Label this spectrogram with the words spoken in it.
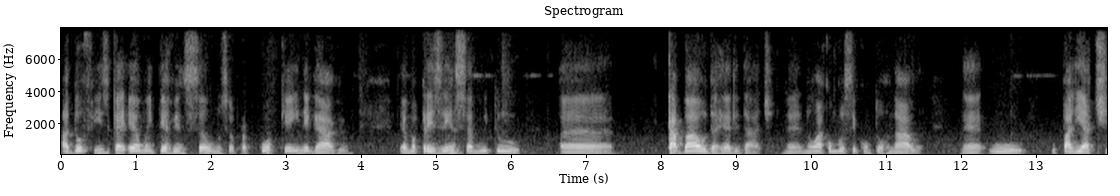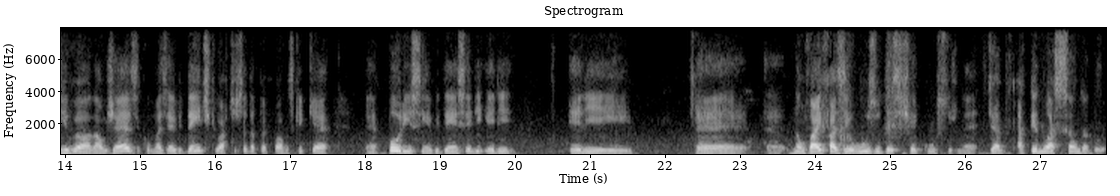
a dor física é uma intervenção no seu próprio corpo que é inegável, é uma presença muito uh, cabal da realidade, né? não há como você contorná-la. Né? O, o, paliativo é o analgésico, mas é evidente que o artista da performance que quer é, pôr isso em evidência, ele, ele, ele é, é, não vai fazer uso desses recursos né, de atenuação da dor.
